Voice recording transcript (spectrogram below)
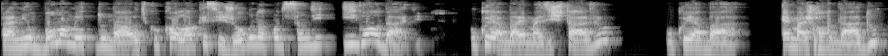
para mim, um bom momento do Náutico coloca esse jogo na condição de igualdade. O Cuiabá é mais estável, o Cuiabá é mais rodado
